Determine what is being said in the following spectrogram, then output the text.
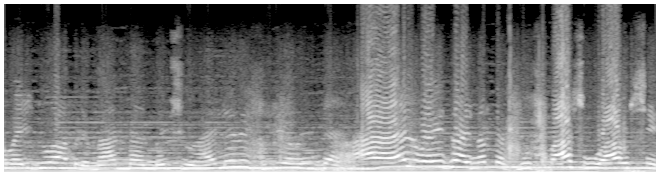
તો વહી ગયો. આપણે માન માન હાલ વહી જાય નતર આવશે.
